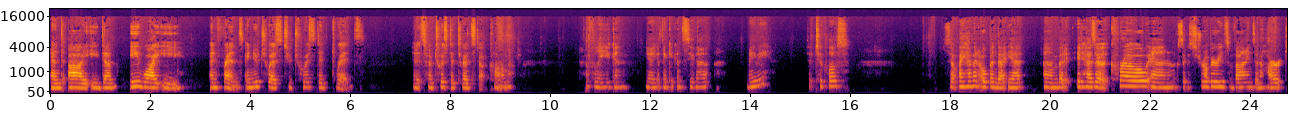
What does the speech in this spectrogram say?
and I, E-W-E-Y-E, and Friends, a new twist to Twisted Threads. And it's from twistedthreads.com. Hopefully you can, yeah, you think you can see that. Maybe? Is it too close? So I haven't opened that yet. Um, but it, it, has a crow and looks like a strawberry and some vines and a heart.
